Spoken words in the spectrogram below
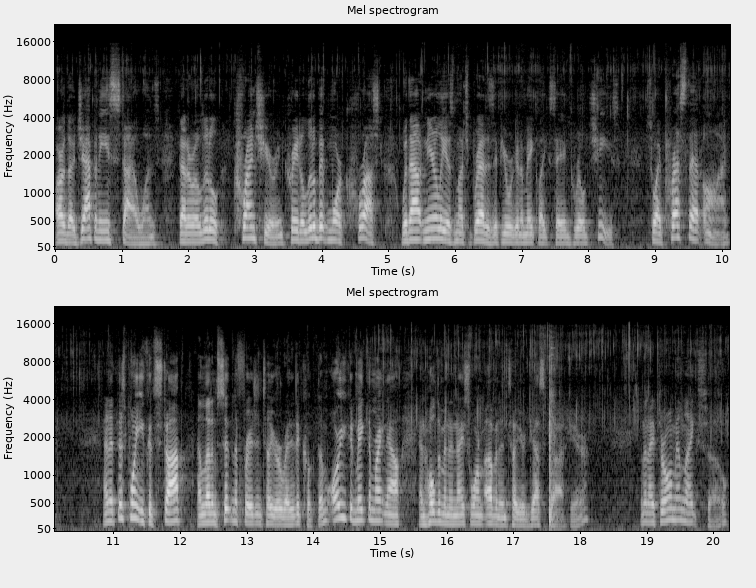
are the Japanese style ones that are a little crunchier and create a little bit more crust without nearly as much bread as if you were going to make, like, say, a grilled cheese. So I press that on. And at this point, you could stop and let them sit in the fridge until you were ready to cook them. Or you could make them right now and hold them in a nice warm oven until your guests got here. And then I throw them in like so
